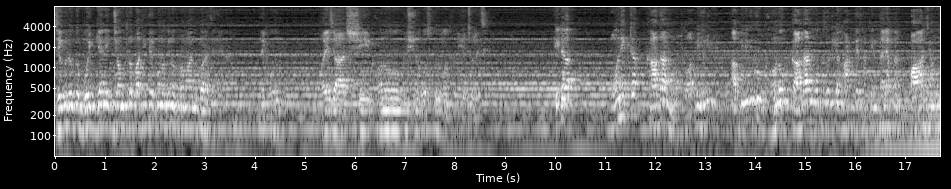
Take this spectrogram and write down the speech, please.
যেগুলোকে বৈজ্ঞানিক যন্ত্রপাতিতে কোনোদিনও প্রমাণ করা যায় না। দেখুন যাওয়ার সেই ঘন কৃষ্ণ বস্তুর মধ্য দিয়ে চলেছে। এটা অনেকটা কাদার মতো আপনি যদি আপনি যদি খুব ঘন কাদার মধ্য দিয়ে হাঁটতে থাকেন, তাহলে আপনার পা যেমন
